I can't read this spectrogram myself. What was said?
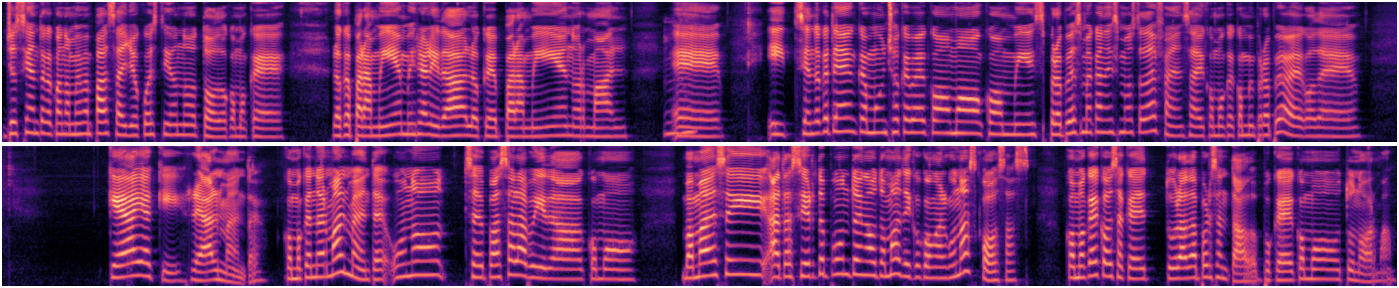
yo siento que cuando a mí me pasa, yo cuestiono todo, como que lo que para mí es mi realidad, lo que para mí es normal. Eh, y siento que tiene que mucho que ver como con mis propios mecanismos de defensa y como que con mi propio ego de qué hay aquí realmente. Como que normalmente uno se pasa la vida como, vamos a decir, hasta cierto punto en automático con algunas cosas. Como que hay cosas que tú la das por sentado, porque es como tu norma.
